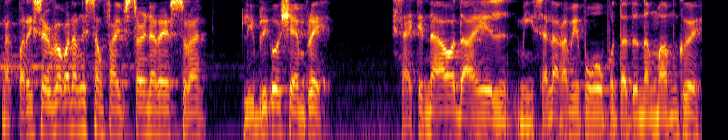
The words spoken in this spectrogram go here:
Nagpa-reserve ako ng isang five-star na restaurant. Libre ko syempre. Excited na ako dahil minsan lang kami pumupunta doon ng mom ko eh.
